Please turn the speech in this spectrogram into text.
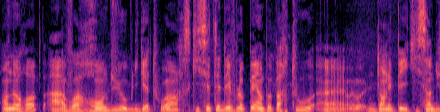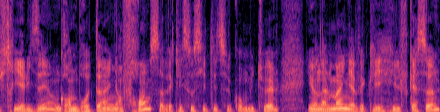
en Europe à avoir rendu obligatoire ce qui s'était développé un peu partout euh, dans les pays qui s'industrialisaient, en Grande-Bretagne, en France avec les sociétés de secours mutuels et en Allemagne avec les Hilfkassen.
